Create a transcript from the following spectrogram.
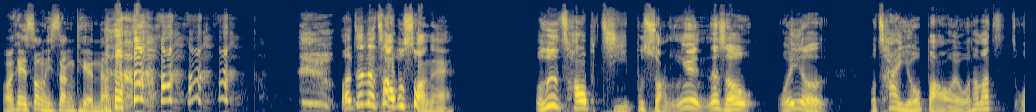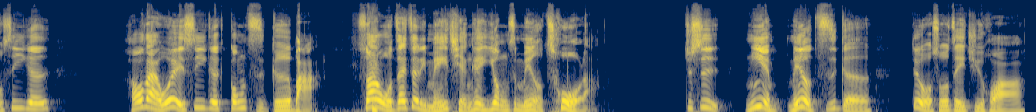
我还可以送你上天呢、我真的超不爽哎、我真的超级不爽，因为那时候我也有我菜有宝哎、我他妈我是一个好歹我也是一个公子哥吧，虽然我在这里没钱可以用是没有错啦，就是你也没有资格对我说这一句话啊。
